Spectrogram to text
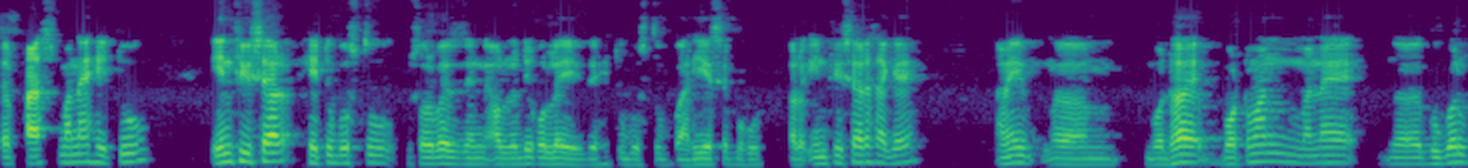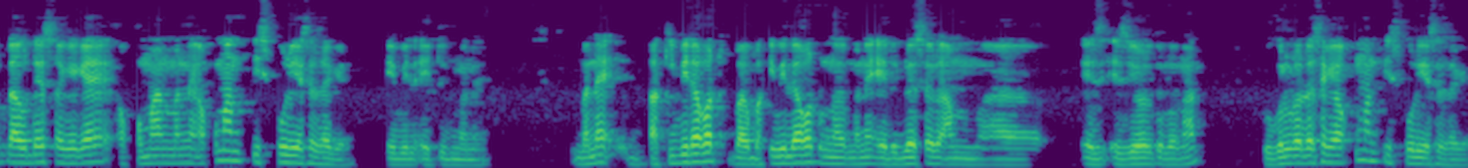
তই ফাৰ্ষ্ট মানে সেইটো ইন ফিউচাৰ সেইটো বস্তু সৰ্বে অলৰেডি ক'লেই যে সেইটো বস্তু বাঢ়ি আছে বহুত। আৰু ইন ফিউচাৰ চাগে আমি আম, বোধহয় বৰ্তমান মানে গুগল ক্লাউডে চাগে মানে পিছ পৰি আছে চাগে এইবিলাক এইটোত মানে। মানে বাকীবিলাকত বাকীবিলাকত মানে এছৰ এজিঅ'ৰ তুলনাত গুগল ক্লাউডে চাগে অকমান পিছ পৰি আছে চাগে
